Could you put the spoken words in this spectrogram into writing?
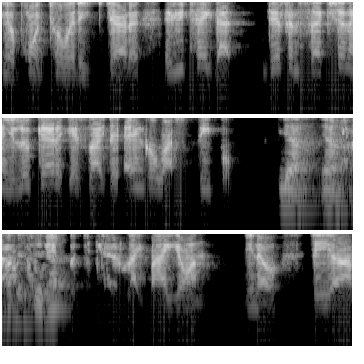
you know, point toward each other. If you take that different section and you look at it, it's like the Angkor Wat steeple. Yeah, yeah, I can so see that. Put together like bayon. You know, the uh,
